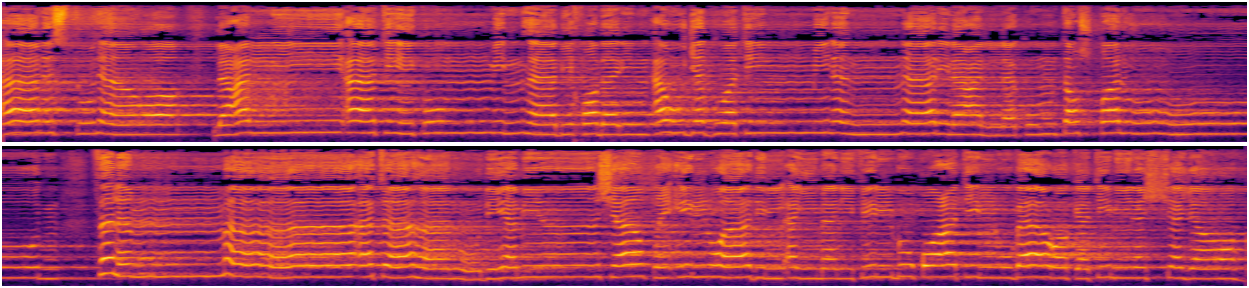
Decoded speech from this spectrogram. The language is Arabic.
آنست نارا لعلي آتيكم منها بخبر أو جدوة من النار لعلكم تصطلون. فلما أتاها نودي من شاطئ الوادي الأيمن في البقعة المباركة من الشجرة.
